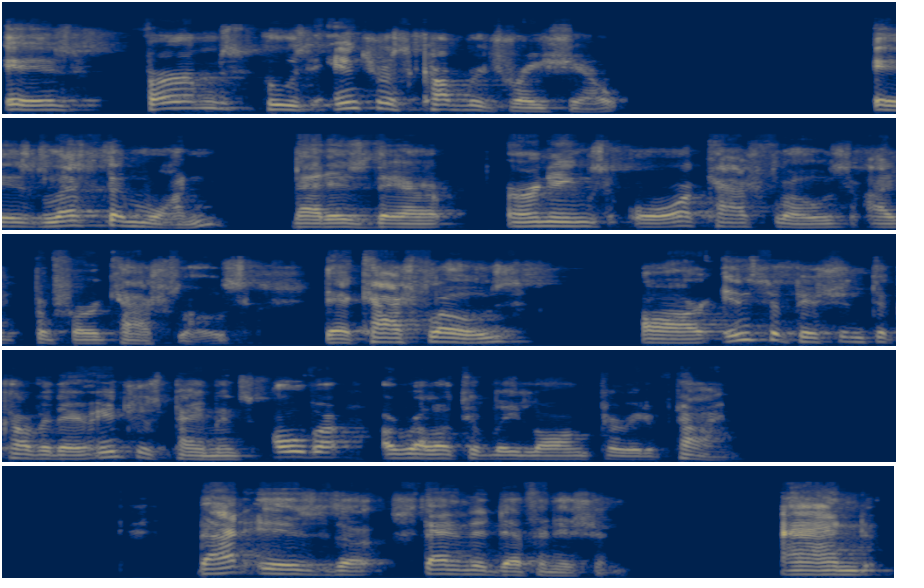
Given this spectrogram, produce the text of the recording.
is firms whose interest coverage ratio is less than one, that is, their earnings or cash flows, I prefer cash flows, their cash flows are insufficient to cover their interest payments over a relatively long period of time. That is the standard definition. And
